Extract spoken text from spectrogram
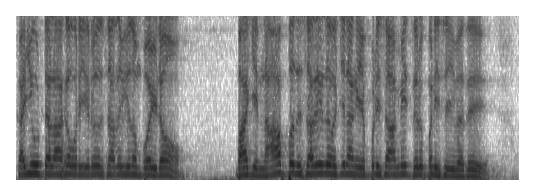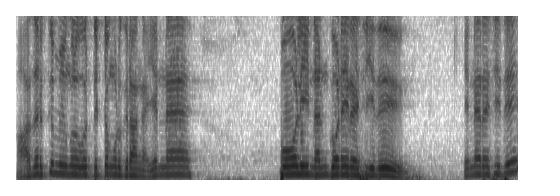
கையூட்டலாக ஒரு இருபது சதவீதம் போயிடும். பாக்கி நாற்பது சதவீதம் வச்சு நாங்கள் எப்படி சாமி திருப்பணி செய்வது? அதற்கும் இவங்களுக்கு ஒரு திட்டம் கொடுக்குறாங்க. என்ன? போலி நன்கொடை ரசீது. என்ன ரசீது?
